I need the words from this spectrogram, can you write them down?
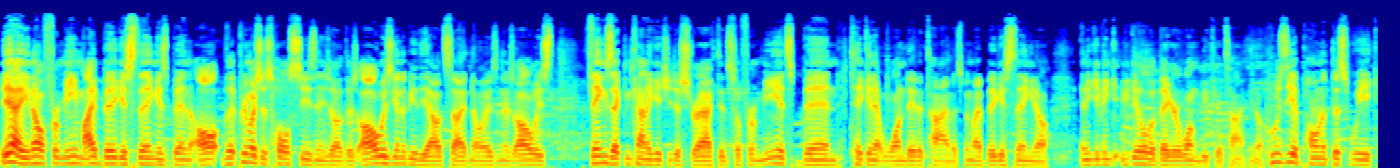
Yeah, you know, for me, my biggest thing has been all pretty much this whole season. You know, there's always going to be the outside noise, and there's always things that can kind of get you distracted. So for me, it's been taking it one day at a time. It's been my biggest thing. You know, and even you get a little bit bigger one week at a time. You know, who's the opponent this week?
